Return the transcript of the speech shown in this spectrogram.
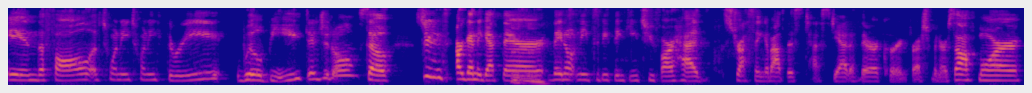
in the fall of 2023 will be digital. So students are going to get there. They don't need to be thinking too far ahead, stressing about this test yet if they're a current freshman or sophomore.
